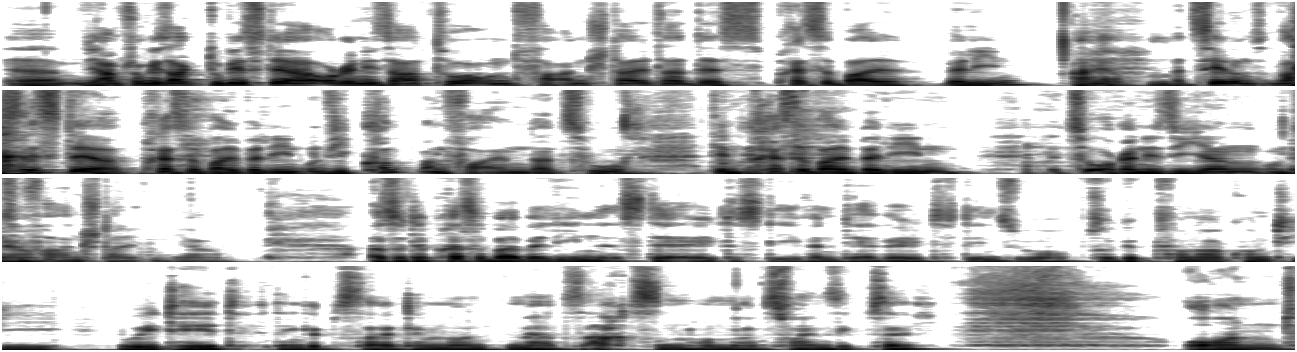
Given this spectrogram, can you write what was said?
Äh, wir haben schon gesagt, du bist der Organisator und Veranstalter des Presseball Berlin. Ah ja. Hm. Erzähl uns, was ist der Presseball Berlin und wie kommt man vor allem dazu, den Presseball Berlin zu organisieren und ja. zu veranstalten? Ja. Also der Presseball Berlin ist der älteste Event der Welt, den es überhaupt so gibt von der Kontinuität. Den gibt es seit dem 9. März 1872. Und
